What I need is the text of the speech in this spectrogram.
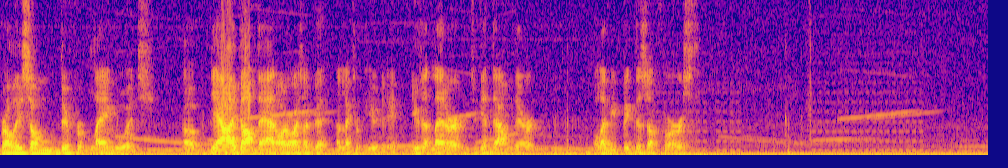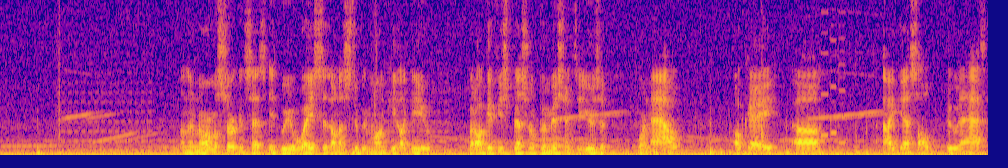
Probably some different language. Uh, yeah, I got that, otherwise I'd get electrocuted in. Use that ladder to get down there. Well, let me pick this up first. Under normal circumstances, it would be wasted on a stupid monkey like you. But I'll give you special permission to use it for now. Okay, uh, I guess I'll do that.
